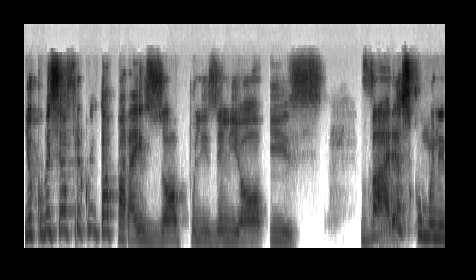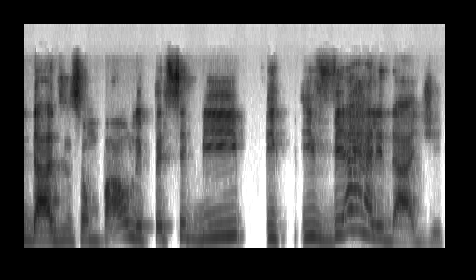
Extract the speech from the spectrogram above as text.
E eu comecei a frequentar Paraisópolis, Heliópolis, várias comunidades em São Paulo e percebi e, e ver a realidade.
